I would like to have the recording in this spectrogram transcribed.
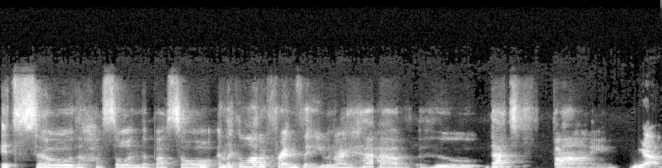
It's so the hustle and the bustle, and like a lot of friends that you and I have who that's fine. Yeah.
